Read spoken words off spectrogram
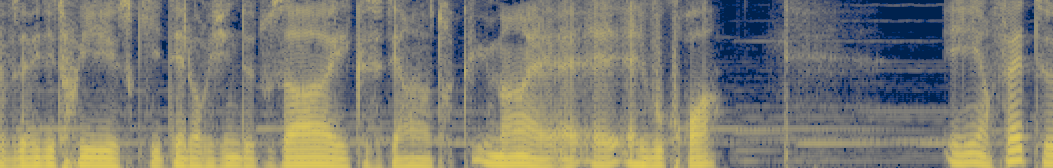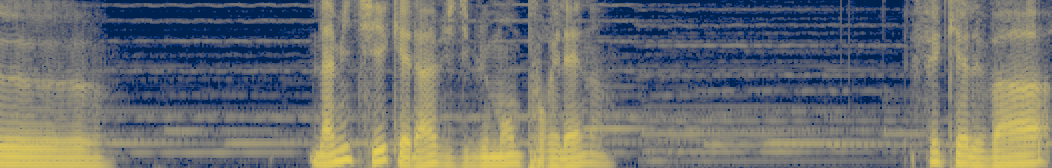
vous avez détruit ce qui était à l'origine de tout ça et que c'était un truc humain. Elle, vous croit. Et en fait, euh, l'amitié qu'elle a visiblement pour Hélène fait qu'elle va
